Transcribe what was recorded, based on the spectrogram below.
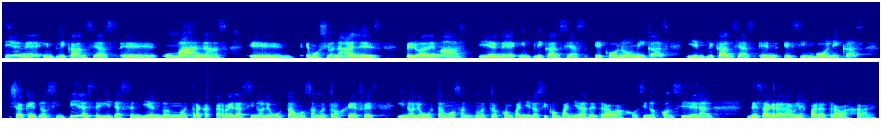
tiene implicancias eh, humanas, emocionales, pero además tiene implicancias económicas y implicancias en, eh, simbólicas, ya que nos impide seguir ascendiendo en nuestra carrera si no le gustamos a nuestros jefes y no le gustamos a nuestros compañeros y compañeras de trabajo, si nos consideran desagradables para trabajar.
